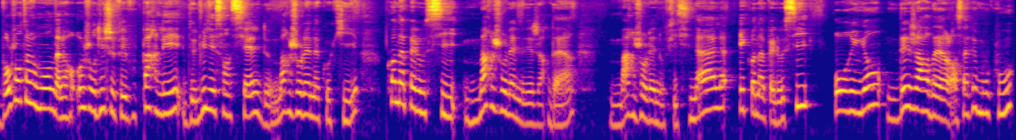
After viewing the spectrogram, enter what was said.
Bonjour tout le monde, alors aujourd'hui je vais vous parler de l'huile essentielle de marjolaine à coquille, qu'on appelle aussi marjolaine des jardins, marjolaine officinale et qu'on appelle aussi origan des jardins. Alors ça fait beaucoup,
